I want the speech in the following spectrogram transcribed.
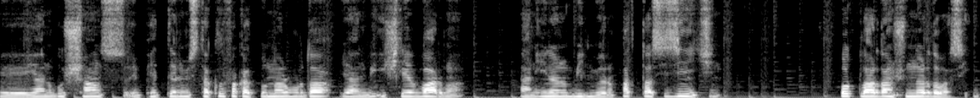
E, yani bu şans e, petlerimiz takılı fakat bunlar burada yani bir işlev var mı? Yani inanın bilmiyorum. Hatta sizin için potlardan şunları da basayım.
